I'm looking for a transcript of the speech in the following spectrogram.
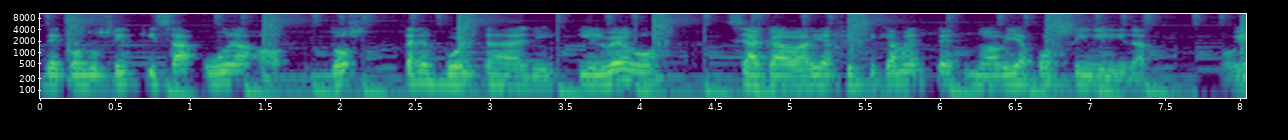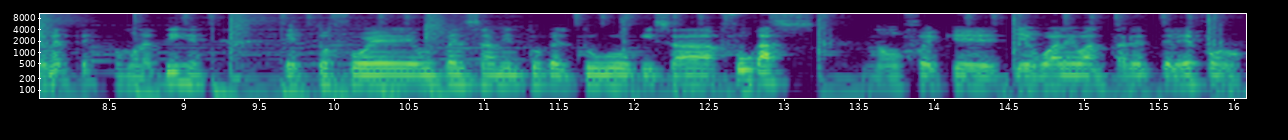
de conducir quizá una, dos, tres vueltas allí y luego se acabaría físicamente, no había posibilidad. Obviamente, como les dije, esto fue un pensamiento que él tuvo quizá fugaz, no fue que llegó a levantar el teléfono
